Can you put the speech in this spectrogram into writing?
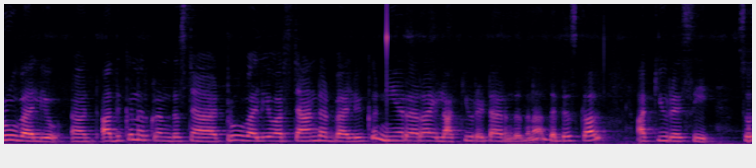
true value அதுக்குன்னு இருக்கிற அந்த ஸ்டா ட்ரூ வேல்யூ ஆர் ஸ்டாண்டர்ட் வேல்யூக்கு நியராக இல்லை அக்யூரேட்டாக இருந்ததுன்னா that is call accuracy so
